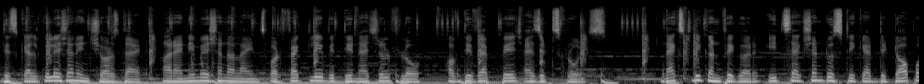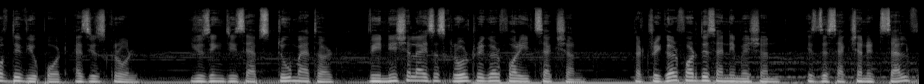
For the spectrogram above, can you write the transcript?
This calculation ensures that our animation aligns perfectly with the natural flow of the web page as it scrolls. Next, we configure each section to stick at the top of the viewport as you scroll. Using GSAP's to method, we initialize a ScrollTrigger for each section. The trigger for this animation is the section itself,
